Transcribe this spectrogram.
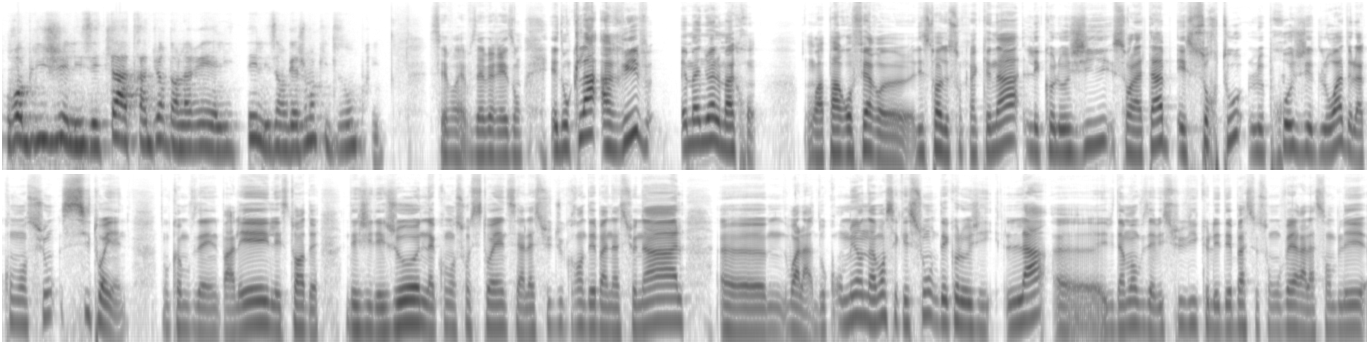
pour obliger les États à traduire dans la réalité les engagements qu'ils ont pris. C'est vrai, vous avez raison. Et donc là arrive Emmanuel Macron. On va pas refaire euh, l'histoire de son quinquennat, l'écologie sur la table et surtout le projet de loi de la Convention citoyenne. Donc comme vous avez parlé, l'histoire de, des Gilets jaunes, la Convention citoyenne, c'est à la suite du grand débat national. Euh, voilà, donc on met en avant ces questions d'écologie. Là, euh, évidemment, vous avez suivi que les débats se sont ouverts à l'Assemblée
